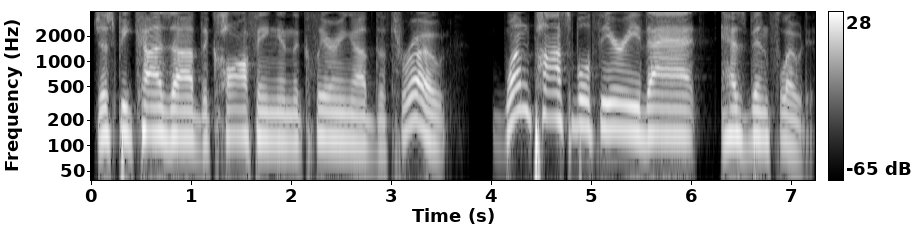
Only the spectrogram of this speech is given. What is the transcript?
just because of the coughing and the clearing of the throat. One possible theory that has been floated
